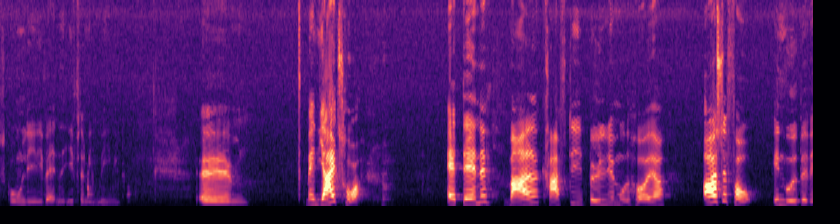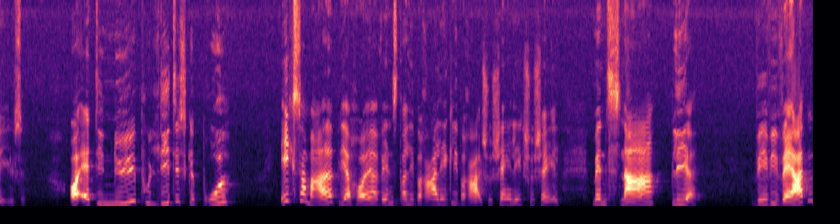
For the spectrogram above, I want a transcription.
skruen lige i vandet, efter min mening. Øh, men jeg tror, at denne meget kraftige bølge mot højre også får en modbevægelse. Og at de nye politiske brud ikke så meget bliver højre, venstre, liberal, ikke liberal, social, ikke social, men snarere bliver, vil vi verden,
